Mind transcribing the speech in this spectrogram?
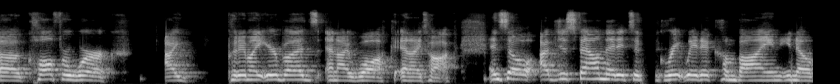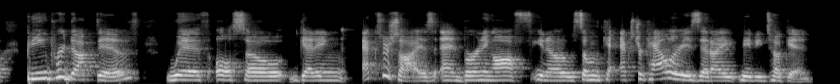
a call for work, I put in my earbuds and I walk and I talk. And so I've just found that it's a great way to combine, you know, being productive with also getting exercise and burning off, you know, some extra calories that I maybe took in.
